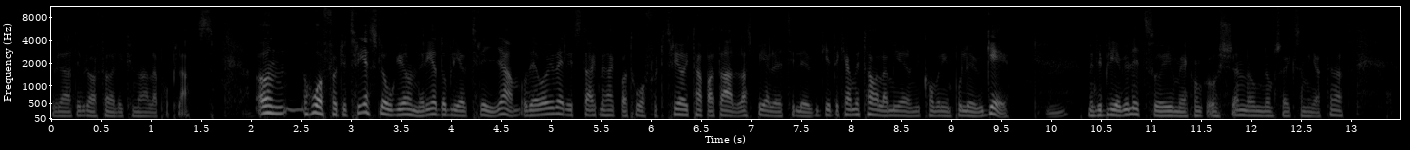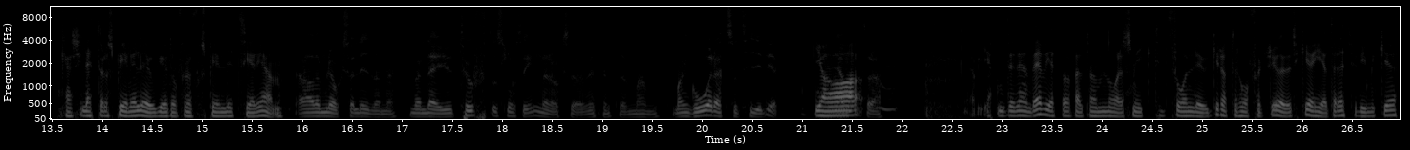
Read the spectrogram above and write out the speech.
det är väl alltid bra fördel att kunna alla på plats. Ön, H43 slog i Önnered och blev trea. Och det var ju väldigt starkt med tanke på att H43 har ju tappat alla spelare till Lugi. Det kan vi tala mer om när vi kommer in på Lugi. Mm. Men det blev ju lite så i och med konkursen, ungdomsverksamheten, att det kanske är lättare att spela i Lugi då för att få spela i elitserien. Ja, den blir också lidande. Men det är ju tufft att slå sig in där också. Jag vet inte, man, man går rätt så tidigt. Ja. Jag vet inte, det enda jag vet var att det var några som gick till, från Lugi då till H43 och det tycker jag är helt rätt för det är mycket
